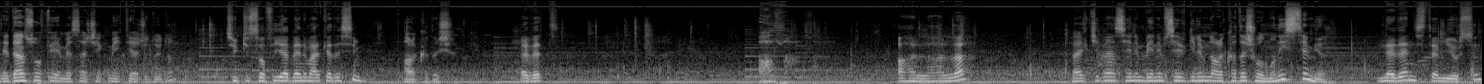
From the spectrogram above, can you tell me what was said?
Neden Sofya'ya mesaj çekme ihtiyacı duydun? Çünkü Sofia benim arkadaşım. Arkadaşın. Evet. Allah. Allah Allah. Belki ben senin benim sevgilimle arkadaş olmanı istemiyorum. Neden istemiyorsun?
